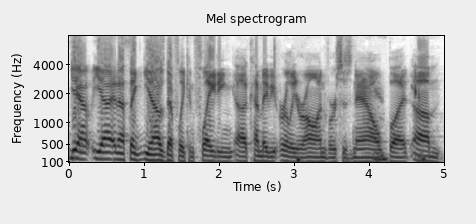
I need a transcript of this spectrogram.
Yeah, yeah, and I think you know I was definitely conflating uh, kind of maybe earlier on versus now, yeah. but um,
